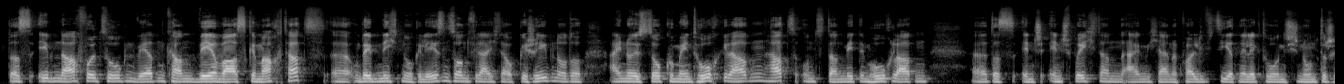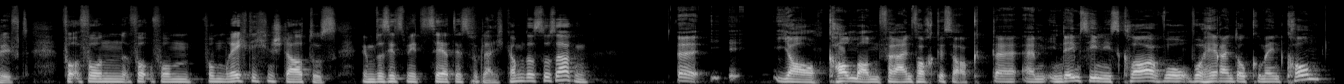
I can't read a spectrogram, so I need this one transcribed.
dass eben nachvollzogen werden kann, wer was gemacht hat äh, und eben nicht nur gelesen, sondern vielleicht auch geschrieben oder ein neues Dokument hochgeladen hat und dann mit dem Hochladen äh, das ents entspricht dann eigentlich einer qualifizierten elektronischen Unterschrift von, von, vom, vom rechtlichen Status. Wenn man das jetzt mit CRTS vergleicht, kann man das so sagen? Äh, ja, kann man vereinfacht gesagt. Äh, ähm, in dem Sinn ist klar, wo, woher ein Dokument kommt.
